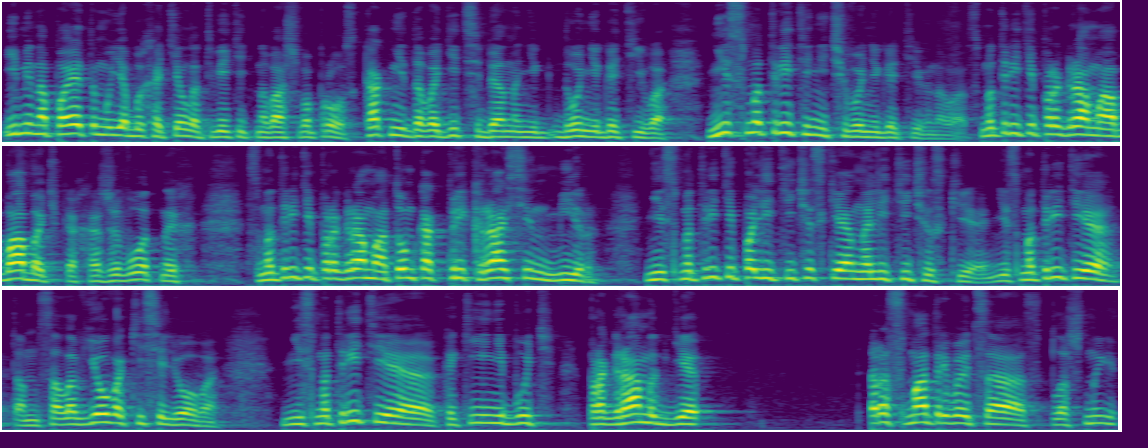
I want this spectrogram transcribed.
Именно поэтому я бы хотел ответить на ваш вопрос. Как не доводить себя на, до негатива? Не смотрите ничего негативного. Смотрите программы о бабочках, о животных. Смотрите программы о том, как прекрасен мир. Не смотрите политические, аналитические. Не смотрите там Соловьева, Киселева. Не смотрите какие-нибудь программы, где рассматриваются сплошные,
